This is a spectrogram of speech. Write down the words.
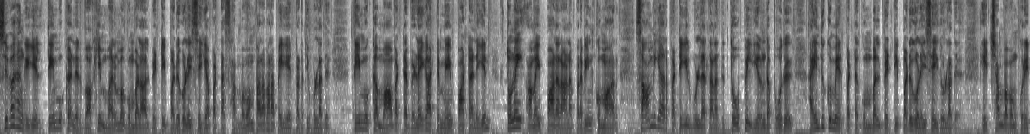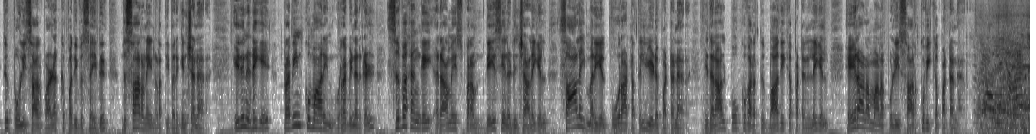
சிவகங்கையில் திமுக நிர்வாகி மர்ம கும்பலால் வெட்டி படுகொலை செய்யப்பட்ட சம்பவம் பரபரப்பை ஏற்படுத்தியுள்ளது. திமுக மாவட்ட விளையாட்டு மேம்பாட்டு அணியின் துணை அமைப்பாளரான பிரவீன்குமார் சாமியார்பட்டியில் உள்ள தனது தோப்பில் இருந்தபோது ஐந்துக்கும் மேற்பட்ட கும்பல் வெட்டி படுகொலை செய்துள்ளது. இச்சம்பவம் குறித்து போலீசார் வழக்கு பதிவு செய்து விசாரணை நடத்தி வருகின்றனர். இதனிடையே பிரவீன்குமாரின் உறவினர்கள் சிவகங்கை ராமேஸ்வரம் தேசிய நெடுஞ்சாலையில் சாலை மறியல் போராட்டத்தில் ஈடுபட்டனர். இதனால் போக்குவரத்து பாதிக்கப்பட்ட நிலையில் ஏராளமான போலீசார் குவிக்கப்பட்டனர். உள்ளனர்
